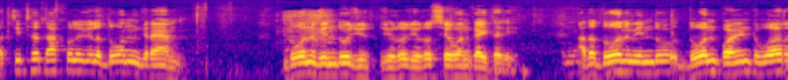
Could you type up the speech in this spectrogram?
तर तिथं दाखवलं गेलं दोन ग्रॅम. दोन बिंदू झिरो झिरो सेवन काहीतरी. आता दोन बिंदू दोन पॉईंटवर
